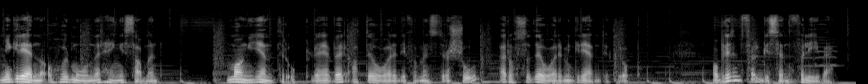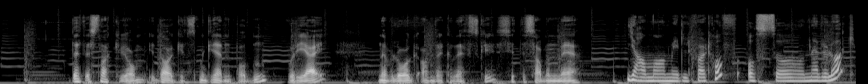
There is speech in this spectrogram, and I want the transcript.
Migrene og hormoner henger sammen. Mange jenter opplever at det året de får menstruasjon, er også det året migrene dukker opp, og blir en følgesvenn for livet. Dette snakker vi om i dagens Migrenepodden, hvor jeg, nevrolog Andrej Kanevskij, sitter sammen med Jana Middelfart Hoff, også nevrolog.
